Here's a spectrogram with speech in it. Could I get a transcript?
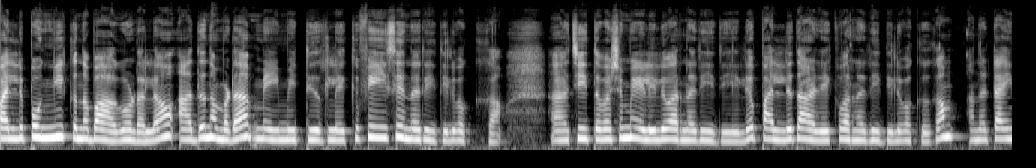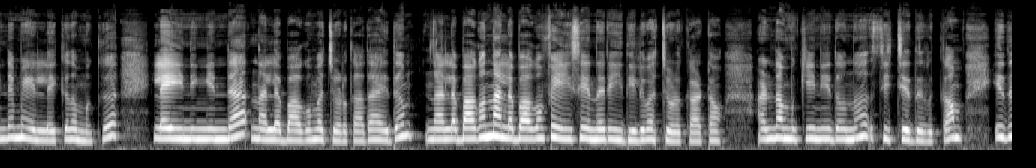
പല്ല് പൊങ്ങി നിൽക്കുന്ന ഭാഗം ഉണ്ടല്ലോ. അത് നമ്മുടെ മെയിൻ മെറ്റീരിയലിലേക്ക് ഫേസ് ചെയ്യുന്ന രീതിയിൽ വെക്കുക. ചീത്തവശം മേളിൽ പറഞ്ഞ രീതിയിൽ പല്ല് താഴേക്ക് പറഞ്ഞ രീതിയിൽ വെക്കുക. എന്നിട്ട് അതിന്റെ മേളിലേക്ക് നമുക്ക് ലൈനിങ്ങിന്റെ നല്ല ഭാഗം വെച്ച് കൊടുക്കുക. അതായത് നല്ല ഭാഗം നല്ല ഭാഗം ഫേസ് ചെയ്യുന്ന രീതിയിൽ വെച്ച് കൊടുക്കാം കേട്ടോ അതുകൊണ്ട് നമുക്ക് ഇനി ഇതൊന്ന് സ്റ്റിച്ച് ചെയ്തെടുക്കാം. ഇത്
